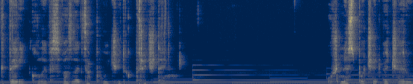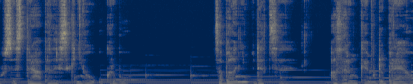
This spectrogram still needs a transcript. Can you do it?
kterýkoliv svazek zapůjčit k přečtení. Už nespočet večerů se strávili s knihou u krbu, zabalením v dece a zhrnkem dobrého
